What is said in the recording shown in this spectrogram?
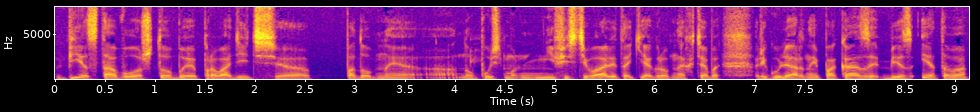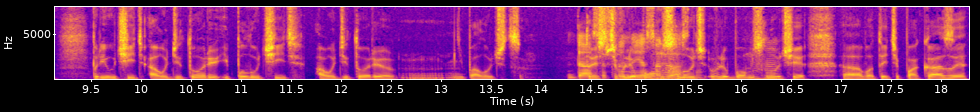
без того, чтобы проводить э, подобные, э, ну пусть не фестивали такие огромные, а хотя бы регулярные показы, без этого приучить аудиторию и получить аудиторию не получится. Да, То есть в любом, случае, в любом случае э, вот эти показы,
